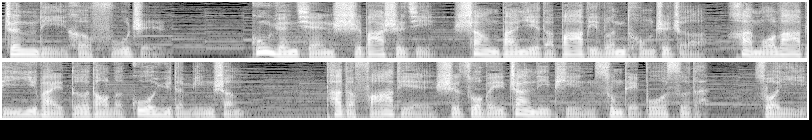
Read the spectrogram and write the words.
真理和福祉。公元前十八世纪上半叶的巴比伦统治者汉谟拉比意外得到了过誉的名声，他的法典是作为战利品送给波斯的。所以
